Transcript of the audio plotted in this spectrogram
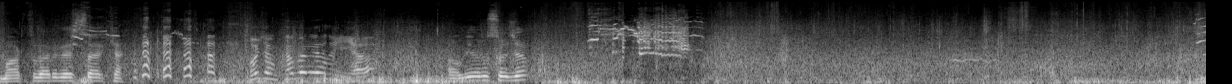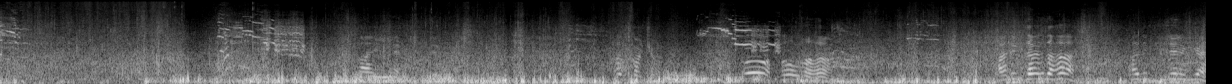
Martıları beslerken. Hocam kamerayı alın ya. Alıyoruz hocam. Ay yine gitti. Hadi koçum. Oh Allah'ım. Hadi bir tane daha. Hadi güzelim gel.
